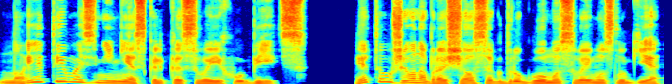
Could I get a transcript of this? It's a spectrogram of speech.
Но и ты возьми несколько своих убийц. Это уже он обращался к другому своему слуге.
